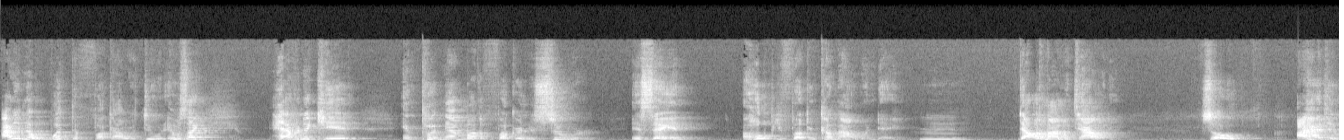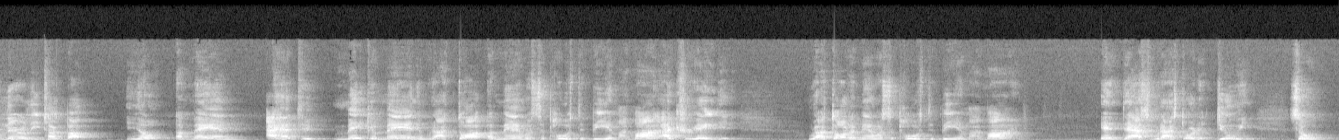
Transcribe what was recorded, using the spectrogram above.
I didn't know what the fuck I was doing. It was like having a kid and putting that motherfucker in the sewer and saying, "I hope you fucking come out one day." Hmm. That was my mentality. So I had to literally talk about, you know, a man. I had to make a man in what I thought a man was supposed to be in my mind. I created where I thought a man was supposed to be in my mind. And that's what I started doing. So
